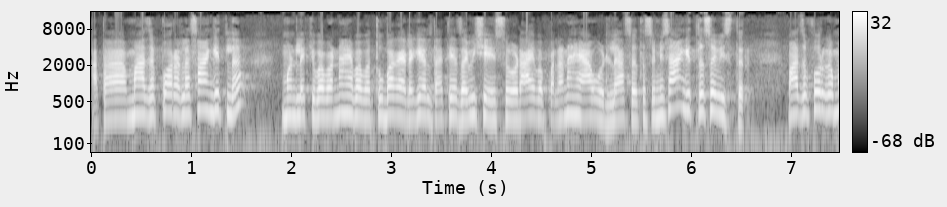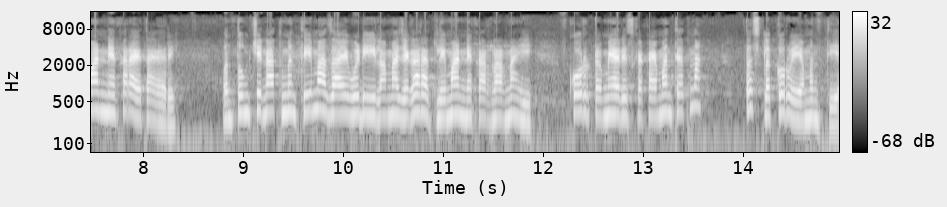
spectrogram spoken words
आता माझ्या पोराला सांगितलं म्हणलं की बाबा नाही बाबा तू बघायला गेलता त्याचा विषय सोड आई बापाला नाही आवडलं असं तसं मी सांगितलं सविस्तर. माझं पोरग मान्य कराय तयार आहे. पण तुमची नात म्हणते माझा आई वडीला माझ्या घरातले मान्य करणार नाही. कोर्ट मॅरेज का काय म्हणतात ना? तसलं करूया म्हणते.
